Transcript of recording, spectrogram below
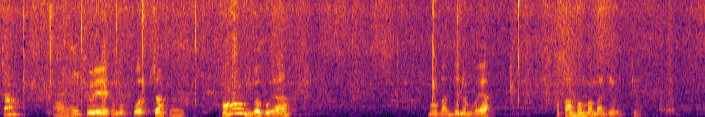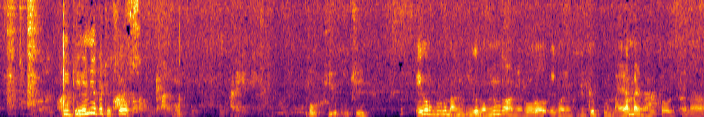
먹었죠? 아니? 교회에서 먹고 왔죠? 응. 어, 이거 뭐야? 뭐 만드는 거야? 아빠 한 번만 만져볼게. 이 대현이가 줬어. 어, 이거 뭐지? 이거 그거 막 이거 먹는 거 아니고 이거는 그, 그 말랑말랑한 거 있잖아.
